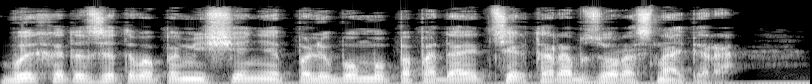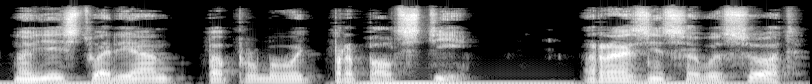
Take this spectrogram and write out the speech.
Выход из этого помещения по-любому попадает в сектор обзора снайпера. Но есть вариант попробовать проползти. Разница высот,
